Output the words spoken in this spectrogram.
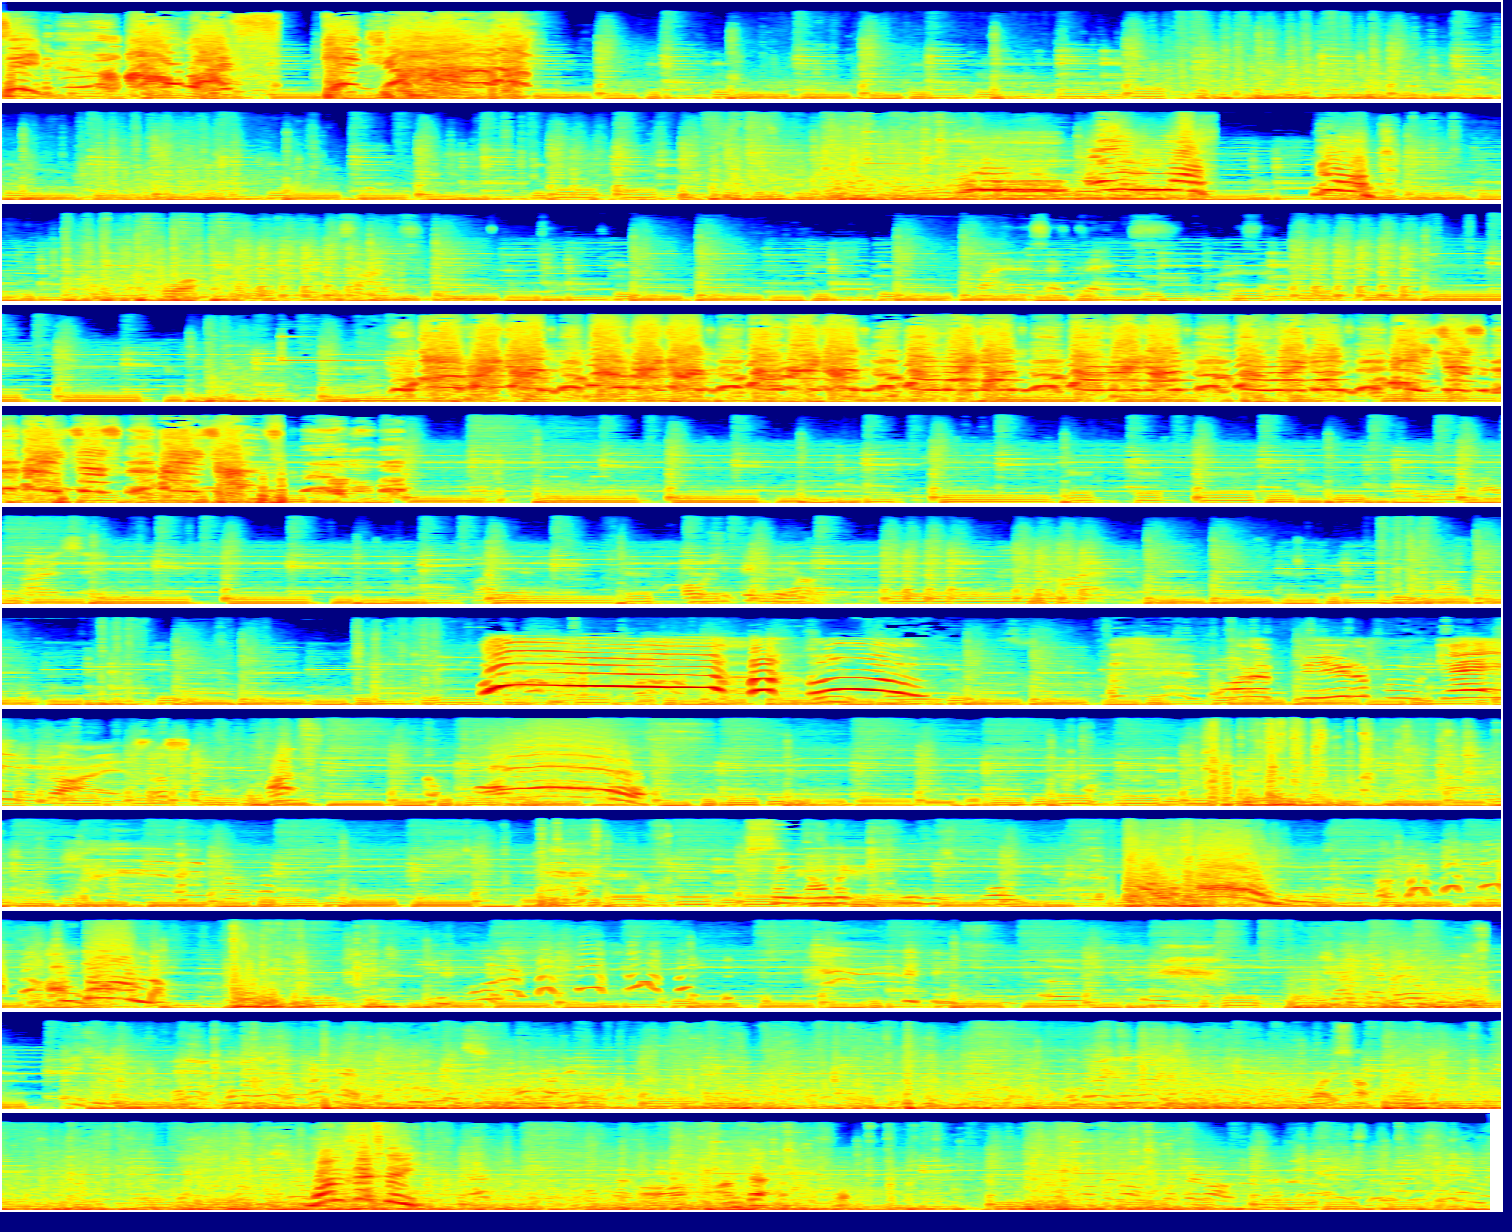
seen. Oh my fucking god! oh my god! What? MSF. Oh my god! Oh my god! Oh my god! Oh Oh my god! Ages! Ages! Ages! Where is he? Oh, she picked me up. Woo! What a beautiful game, guys. That's What? Oh! Saint, now the keys won't. Go on! I'm done! What is happening? 150! Oh, I'm dead. Oh my!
